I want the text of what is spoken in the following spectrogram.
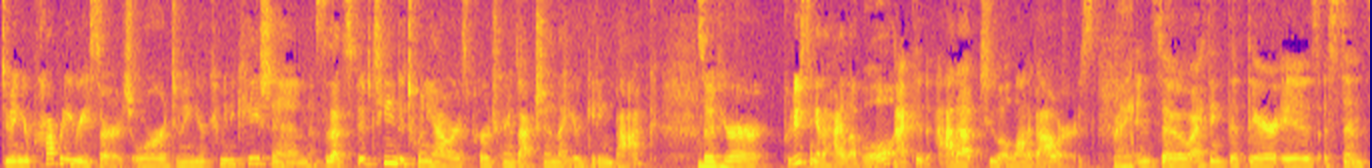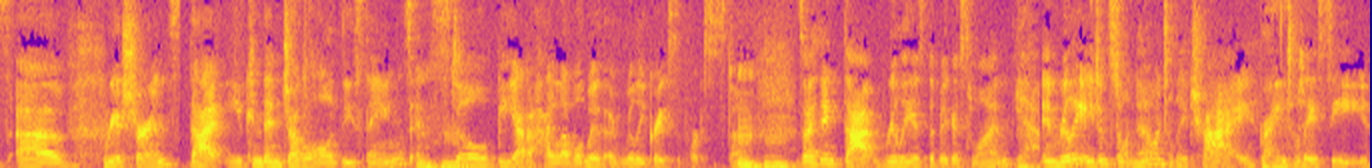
doing your property research or doing your communication. So that's 15 to 20 hours per transaction that you're getting back. So if you're producing at a high level, that could add up to a lot of hours. Right. And so I think that there is a sense of reassurance that you can then juggle all of these things and mm-hmm. still be at a high level with a really great support system. Mm-hmm. So I think that really is the biggest one. Yeah. And really, agents don't know until they try, Right. Until they see.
